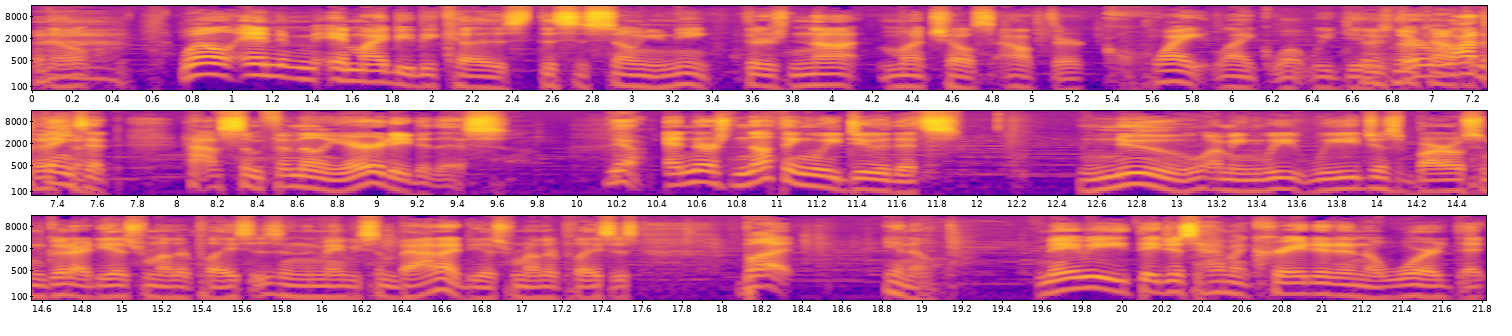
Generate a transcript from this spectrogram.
no. Well, and it, it might be because this is so unique. There's not much else out there quite like what we do. There's no there are a lot of things that have some familiarity to this, Yeah. and there's nothing we do that's new. I mean, we we just borrow some good ideas from other places, and then maybe some bad ideas from other places. But you know, maybe they just haven't created an award that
